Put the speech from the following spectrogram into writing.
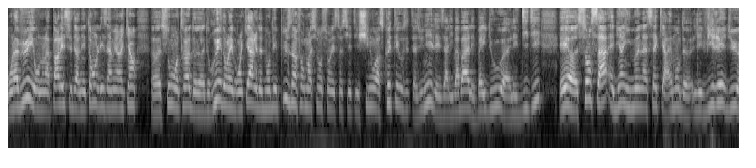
on l'a vu et on en a parlé ces derniers temps, les Américains euh, sont en train de, ruer dans les brancards et de demander plus d'informations sur les sociétés chinoises cotées aux États-Unis, les Alibaba, les Baidu, euh, les Didi. Et euh, sans ça, eh bien, ils menaçaient carrément de les virer du,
